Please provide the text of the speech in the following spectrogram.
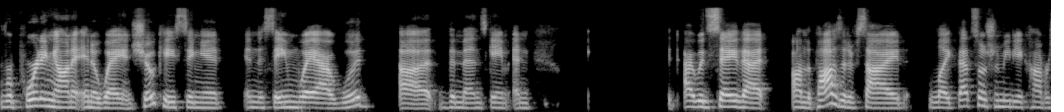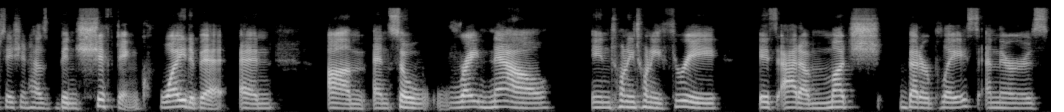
reporting on it in a way and showcasing it in the same way I would uh, the men's game. And I would say that on the positive side, like that social media conversation has been shifting quite a bit. And um, and so right now in 2023, it's at a much better place. And there's,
